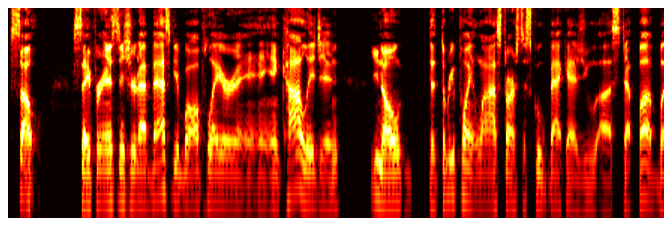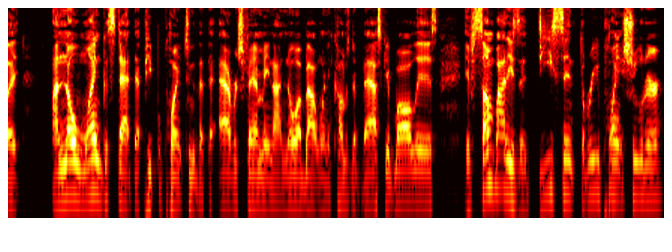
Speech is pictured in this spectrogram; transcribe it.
So, say for instance, you're that basketball player in, college and you know the three point line starts to scoot back as you uh, step up, but I know one good stat that people point to that the average fan may not know about when it comes to basketball is if somebody's a decent three point shooter,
